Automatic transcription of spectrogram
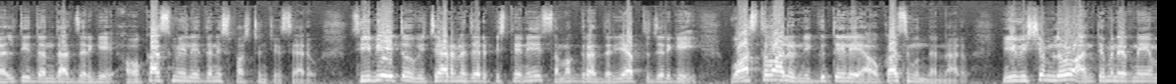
కల్తీ దందా జరిగే అవకాశమే లేదని స్పష్టం చేశారు. సిబిఐతో విచారణ జరిపిస్తేనే సమగ్ర దర్యాప్తు జరిగి వాస్తవాలు నిగ్గుతేలే అవకాశం ఉందన్నారు ఈ విషయంలో అంతిమ నిర్ణయం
